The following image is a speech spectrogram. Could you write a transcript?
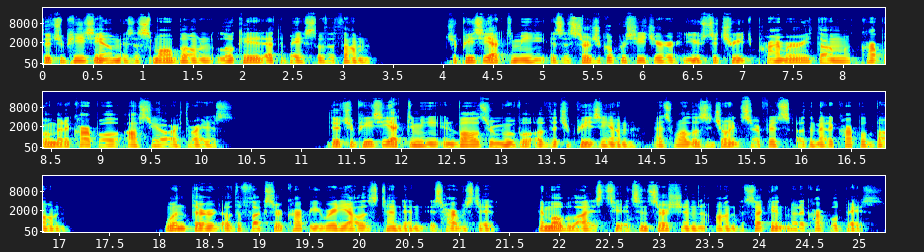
The trapezium is a small bone located at the base of the thumb. Trapeziectomy is a surgical procedure used to treat primary thumb carpal metacarpal osteoarthritis. The trapeziectomy involves removal of the trapezium as well as the joint surface of the metacarpal bone. One third of the flexor carpi radialis tendon is harvested and mobilized to its insertion on the second metacarpal base.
